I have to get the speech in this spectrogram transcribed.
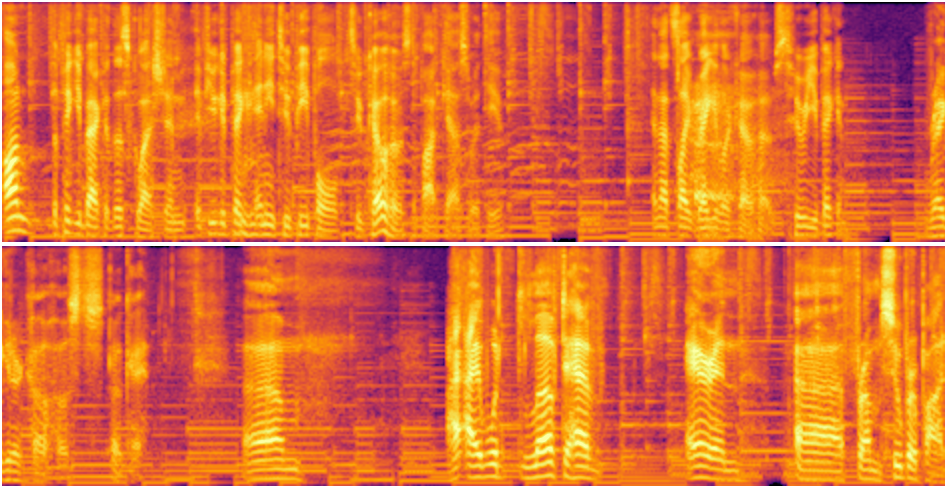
on the piggyback of this question, if you could pick Mhm. any two people to co-host a podcast with you, and that's like regular Uh. co-host, who are you picking? Regular co-hosts. Okay. Um, I, I would love to have Aaron uh, from Superpod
